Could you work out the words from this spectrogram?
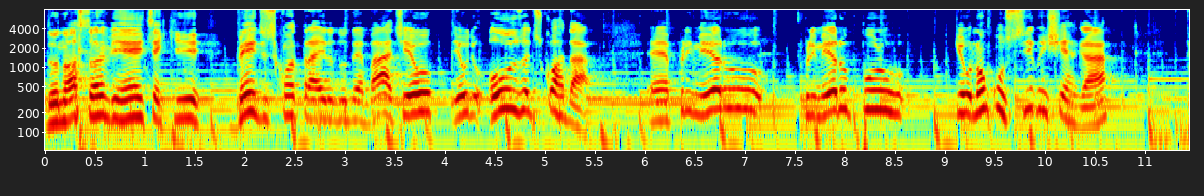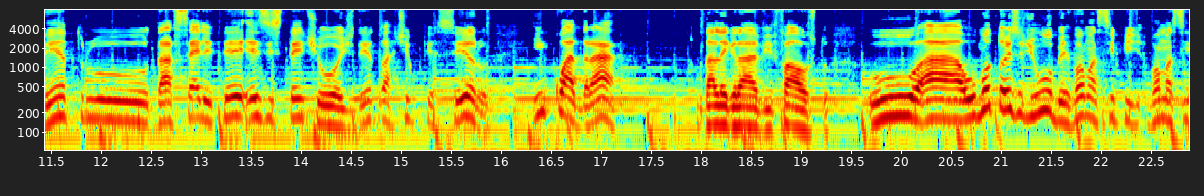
do nosso ambiente aqui, bem descontraído do debate, eu, eu ouso discordar. É, primeiro, primeiro por, porque eu não consigo enxergar dentro da CLT existente hoje, dentro do artigo 3 enquadrar da Legrave e Fausto o, a, o motorista de Uber, vamos assim, vamos assim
